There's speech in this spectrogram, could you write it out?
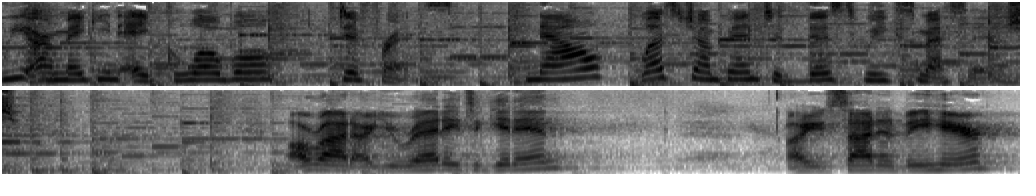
we are making a global difference. Now, let's jump into this week's message. All right, are you ready to get in? Are you excited to be here?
